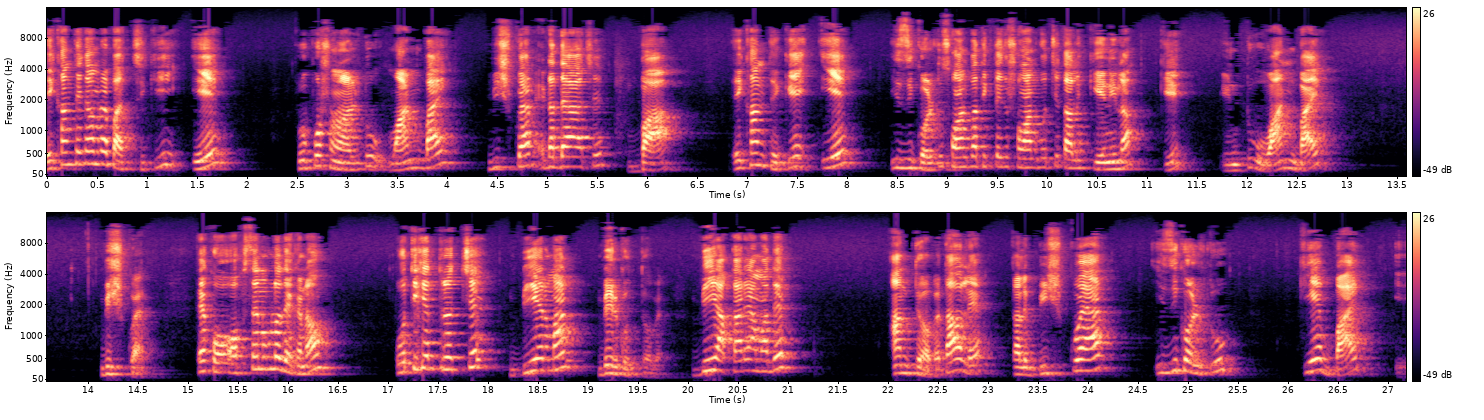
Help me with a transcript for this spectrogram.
এখান থেকে আমরা পাচ্ছি কি a proportional to one by b square এটা দেওয়া আছে, বা এখান থেকে এ ইজ ইকুয়াল টু সমানুপাতিক থেকে সমান করছি, তাহলে কে নিলাম k into one by b square দেখো অপশানগুলো দেখে নাও, প্রতি ক্ষেত্রে হচ্ছে বি এর মান বের করতে হবে বি আকারে আমাদের আনতে হবে, তাহলে তাহলে b square is equal to k by a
